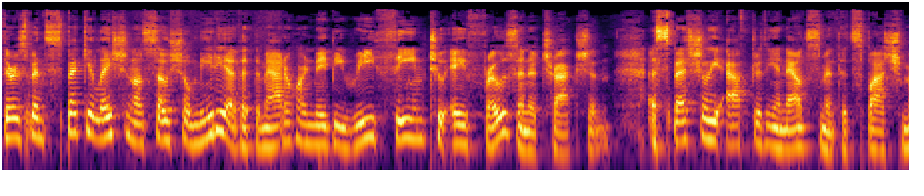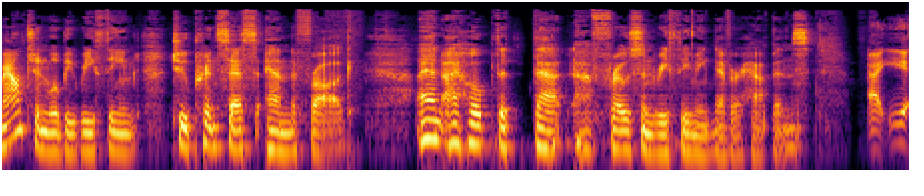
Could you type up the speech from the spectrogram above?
There has been speculation on social media that the Matterhorn may be rethemed to a Frozen attraction, especially after the announcement that Splash Mountain will be rethemed to Princess and the Frog. And I hope that that uh, Frozen retheming never happens. I,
